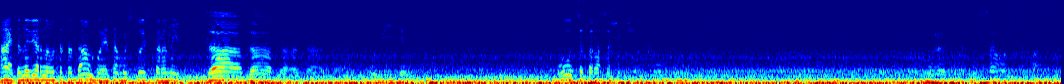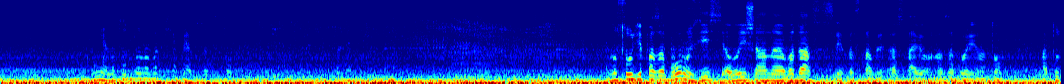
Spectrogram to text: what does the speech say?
А, это, наверное, вот эта дамба, это мы с той стороны Да, да, да, да. да. увидим. Вулиця Тараса Шевченка, ось заїбись. Тут може якогось місцевого спитати. Ні, ну тут було вообще прям все затоплено. Видиш, тут судя по забору, здесь, видишь, она вода след оставля- оставила на заборе на том. А тут,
